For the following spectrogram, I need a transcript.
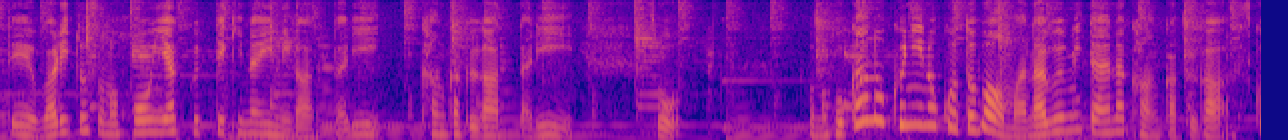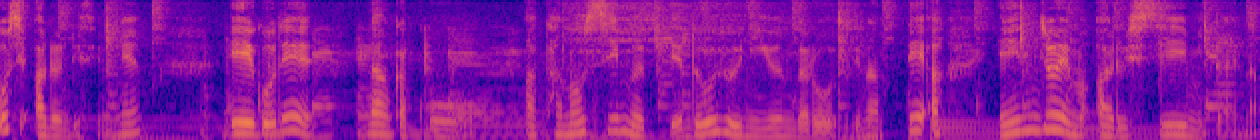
って割とその翻訳的な意味があったり感覚があったりそうその他の国の言葉を学ぶみたいな感覚が少しあるんですよね。英語でなんかこうあ楽しむってどういう風に言うんだろうってなってあエンジョイもあるしみたいな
